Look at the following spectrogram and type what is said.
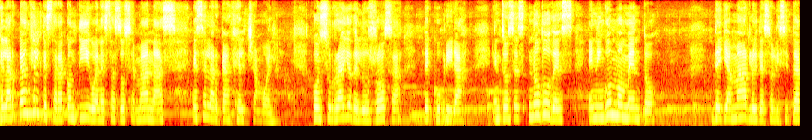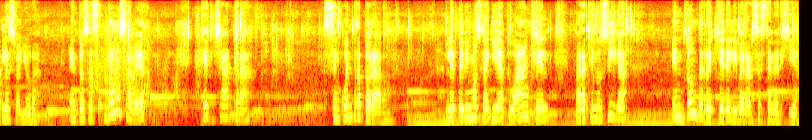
el arcángel que estará contigo en estas dos semanas es el arcángel Chamuel. Con su rayo de luz rosa te cubrirá. Entonces no dudes en ningún momento de llamarlo y de solicitarle su ayuda. Entonces vamos a ver qué chakra se encuentra atorado. Le pedimos la guía a tu ángel para que nos diga en dónde requiere liberarse esta energía.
